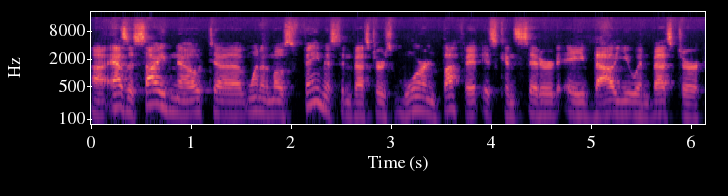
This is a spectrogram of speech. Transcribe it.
Uh, as a side note, uh, one of the most famous investors, Warren Buffett, is considered a value investor.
